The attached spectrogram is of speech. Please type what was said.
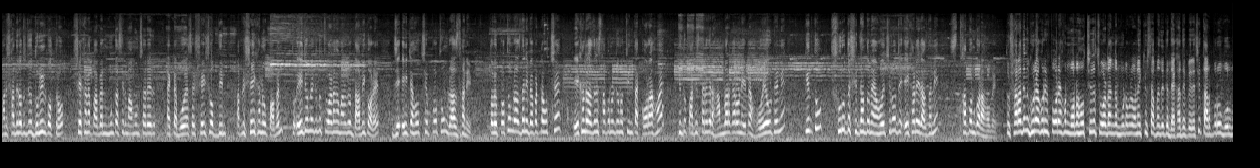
মানে স্বাধীনতা যুদ্ধ দলিলপত্র, সেখানে পাবেন মুন্তাসির মামুন স্যারের একটা বই আছে, সেই সব দিন আপনি সেইখানেও পাবেন। তো এই জন্য কিন্তু চুয়াডাঙ্গা মানুষজন দাবি করে যে এইটা হচ্ছে প্রথম রাজধানী। তবে প্রথম রাজধানী ব্যাপারটা হচ্ছে, এখানে রাজধানী স্থাপনের জন্য চিন্তা করা হয়, কিন্তু পাকিস্তানিদের হামলার কারণে এটা হয়ে ওঠেনি। কিন্তু শুরুতে সিদ্ধান্ত নেওয়া হয়েছিল যে এখানে রাজধানী স্থাপন করা হবে। তো সারাদিন ঘোরাঘুরির পর এখন মনে হচ্ছে যে চুয়াডাঙ্গার মোটামুটি অনেক কিছু আপনাদেরকে দেখাতে পেরেছি। তারপরেও বলব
